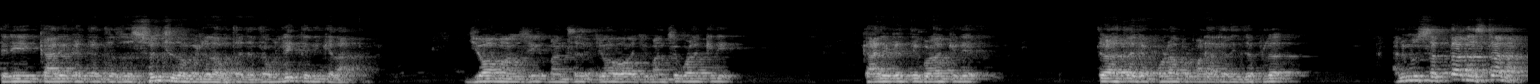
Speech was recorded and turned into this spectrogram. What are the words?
त्यांनी कार्यकर्त्यांचा जो संच जमलेला होता ज्याचा उल्लेख त्यांनी केला. जीवा मानसिक माणसं जीवाभावाची माणसं गोळा केली कार्यकर्ते गोळा केले तळहाताच्या फोडाप्रमाणे त्यांनी जपलं. आणि मग सत्ता नसताना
